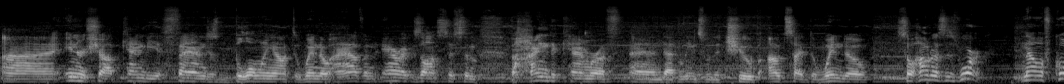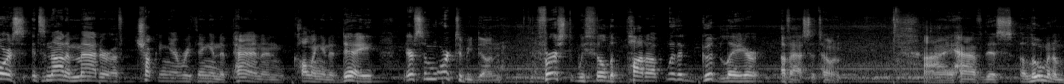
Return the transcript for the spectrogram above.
Uh, inner shop can be a fan just blowing out the window. I have an air exhaust system behind the camera and that leads with a tube outside the window. So how does this work? Now, of course, it's not a matter of chucking everything in the pan and calling it a day. There's some work to be done. First, we fill the pot up with a good layer of acetone. I have this aluminum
